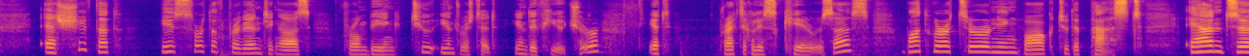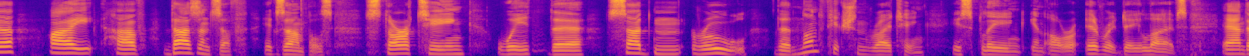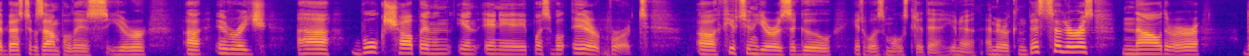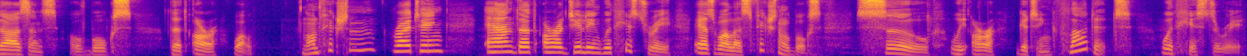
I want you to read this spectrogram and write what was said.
a shift that is sort of preventing us from being too interested in the future. It practically scares us, but we're turning back to the past. And uh, I have dozens of examples, starting with the sudden role that nonfiction writing is playing in our everyday lives. And the best example is your uh, average uh, bookshop in, in any possible airport. Uh, 15 years ago, it was mostly the you know American bestsellers. Now there are dozens of books that are well nonfiction writing and that are dealing with history as well as fictional books. So we are getting flooded with history.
